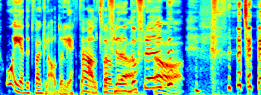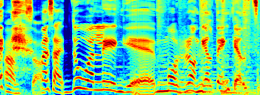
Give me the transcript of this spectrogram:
Och Edith var glad och lekte. Allt, var frid bra. och fröjd. Ja. alltså. Men så här, dålig eh, morgon helt enkelt.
